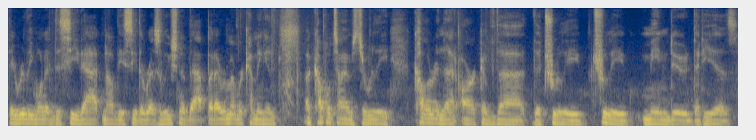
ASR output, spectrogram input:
They really wanted to see that and obviously the resolution of that. But i remember coming in a couple times to really color in that arc of the the truly truly mean dude that he is.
